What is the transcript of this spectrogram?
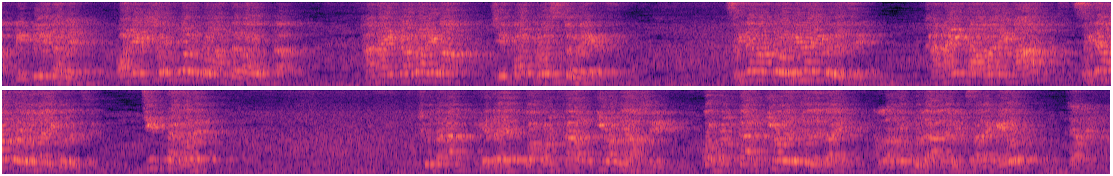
আপনি পেয়ে যাবেন অনেক সুন্দর কোরআন তেলাওয়াতটা খানায় কাবার ইমাম সে পথভ্রষ্ট হয়ে গেছে। সিনেমাতে অভিনয় করেছে। খানায় কাবার ইমাম সিনেমাতে অভিনয় করেছে। চিন্তা করেন। সুতরাং হেদায়েত কখন কার কীভাবে আসে, কখন কার কীভাবে চলে যায়, আল্লাহ রাব্বুল আলামিন ছাড়া কেউ জানেন না।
